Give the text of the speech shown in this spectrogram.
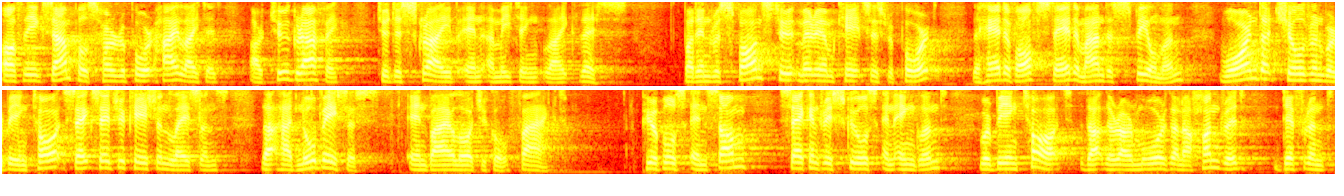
of the examples her report highlighted are too graphic to describe in a meeting like this. But in response to Miriam Cates's report, the head of Ofsted, Amanda Spielman, warned that children were being taught sex education lessons that had no basis in biological fact. Pupils in some secondary schools in England were being taught that there are more than a hundred different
